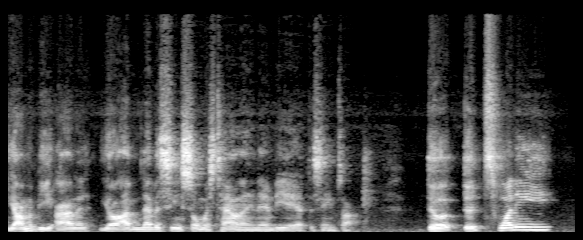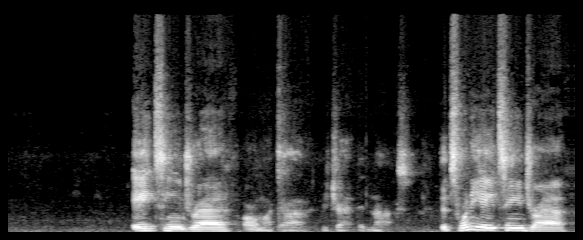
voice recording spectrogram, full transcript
I'm gonna be honest, yo. I've never seen so much talent in the NBA at the same time. The the 2018 draft. Oh my God, we drafted Knox. The 2018 draft,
